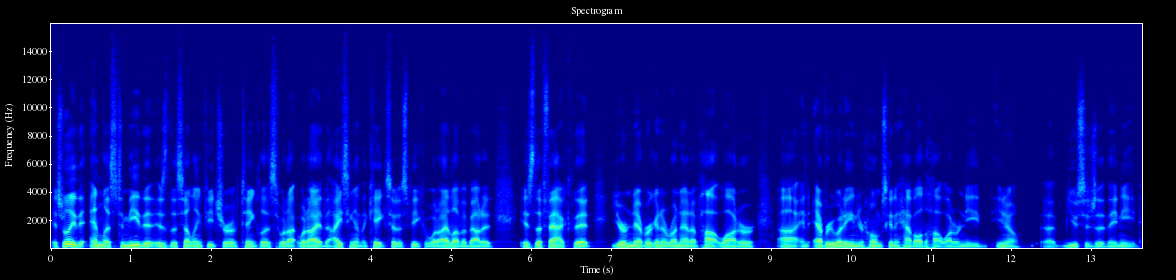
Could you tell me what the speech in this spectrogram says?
It's really the endless to me that is the selling feature of tankless. What I what I the icing on the cake, so to speak, of what I love about it is the fact that you're never going to run out of hot water, uh, and everybody in your home is going to have all the hot water need. You know. Uh, usage that they need.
